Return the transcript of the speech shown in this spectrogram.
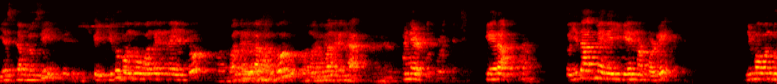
ಎಸ್ ಡಬ್ಲ್ಯೂ ಸಿ ಪಿಚ್ ಇದು ಬಂದು ಒಂದರಿಂದ ಎಂಟು, ಒಂದರಿಂದ ಹತ್ತು, ಒಂದರಿಂದ ಹನ್ನೆರಡು ಕೂತ್ಕೊಳ್ಳುತ್ತೆ. ಕ್ಲಿಯರಾ ಸೊ ಇದಾದ್ಮೇಲೆ ಈಗ ಏನ್ ಮಾಡ್ಕೊಳ್ರಿ ನಿಮ್ಮ ಒಂದು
